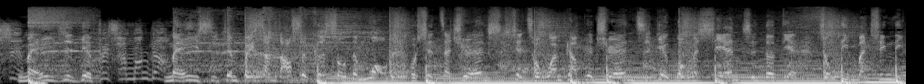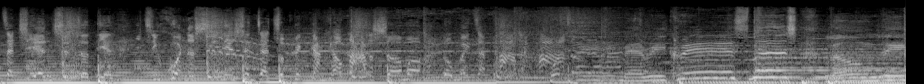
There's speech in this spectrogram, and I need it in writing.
飞航模式，每日也非常忙的，没时间悲伤饶舌歌手的梦。我现在全实现，从玩票变全职业，我们先值得点，兄弟们，请你再坚持着点。已经混了十年，现在准备干票大的，什么都没在怕的。怕的 Merry Christmas, lonely,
